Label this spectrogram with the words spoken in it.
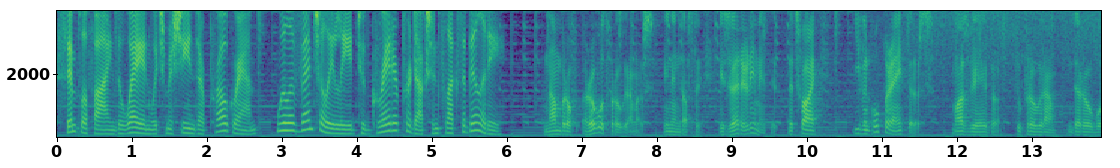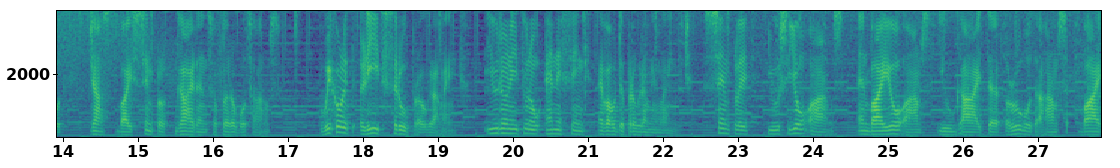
Simplifying the way in which machines are programmed will eventually lead to greater production flexibility. Number of robot programmers in industry is very limited. That's why even operators must be able to program the robot just by simple guidance of a robot's arms. We call it lead-through programming. You don't need to know anything about the programming language. Simply use your arms and by your arms you guide the robot arms by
